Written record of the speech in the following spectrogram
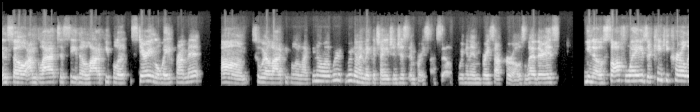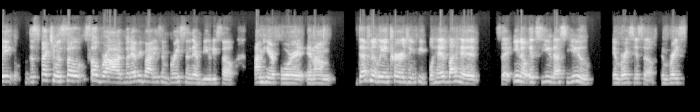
And so I'm glad to see that a lot of people are steering away from it um, to where a lot of people are like, you know what, we're, we're going to make a change and just embrace ourselves. We're going to embrace our curls, whether it's, you know, soft waves or kinky curly, the spectrum is so, so broad, but everybody's embracing their beauty. So I'm here for it. And I'm definitely encouraging people head by head, say, you know, it's you, that's you. Embrace yourself, embrace,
